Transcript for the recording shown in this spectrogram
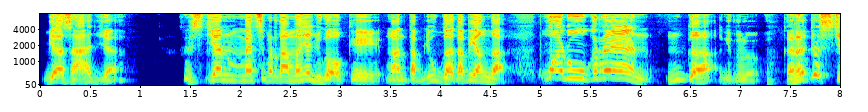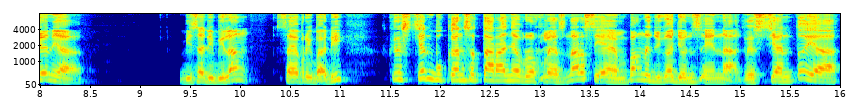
Biasa aja. Christian match pertamanya juga oke, okay, mantap juga, tapi yang enggak, waduh keren, enggak gitu loh. Karena Christian ya bisa dibilang saya pribadi Christian bukan setaranya Brock Lesnar, si Empang dan juga John Cena. Christian tuh ya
